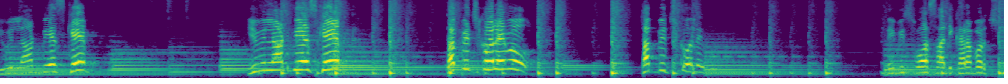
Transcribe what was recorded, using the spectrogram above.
you will not be escape you will not be escape తప్పించుకోలేవు తప్పించుకోలేవు నీ విశ్వాసాన్ని కనబరచు.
